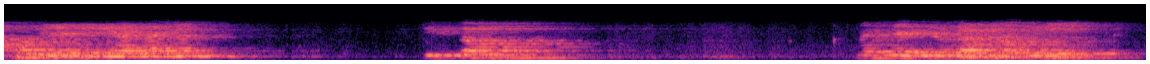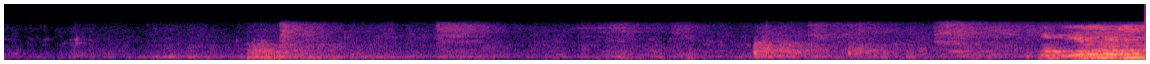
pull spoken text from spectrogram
apabila dilihat tadi. Sistem manajemen transport ini cenderung lebih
